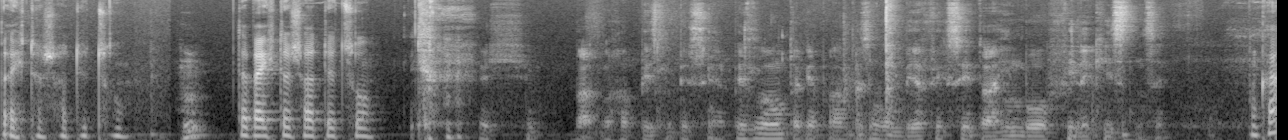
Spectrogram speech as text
Der Wächter schaut dir zu. Der Wächter schaut dir zu. Ich warte noch ein bisschen, bis sie ein bisschen runtergebrannt ist und dann werfe ich sie dahin, wo viele Kisten sind. Okay?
